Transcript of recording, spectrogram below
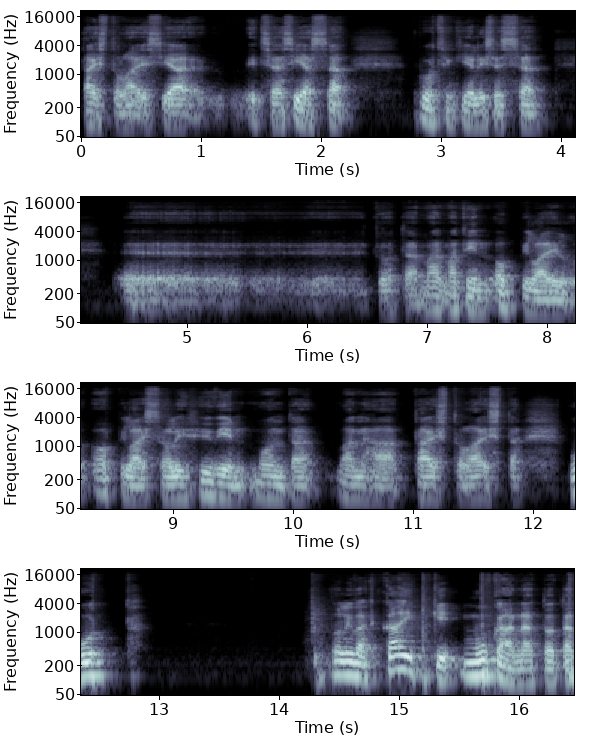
taistolaisia, itse asiassa ruotsinkielisessä tuota, Matin oppilaissa oli hyvin monta vanhaa taistolaista, mutta olivat kaikki mukana. Tota,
